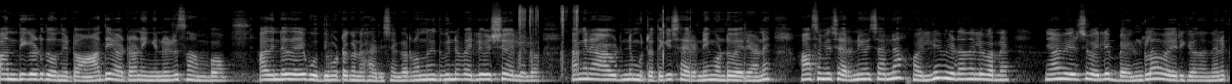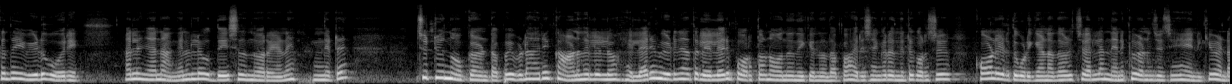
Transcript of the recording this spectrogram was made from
പന്തികേട് തോന്നിയിട്ടോ. ആദ്യമായിട്ടാണ് ഇങ്ങനൊരു സംഭവം. അതിന്റെതായ ബുദ്ധിമുട്ടൊക്കെ ഉണ്ട് ഹരിശങ്കറിനൊന്നും ഇത് പിന്നെ വലിയ വിഷയമല്ലല്ലോ. അങ്ങനെ ആവിടിന്റെ മുറ്റത്തേക്ക് ശരണിയും കൊണ്ട് വരികയാണ് ആ സമയത്ത് ശരണി വെച്ചല്ല വലിയ വീടാന്നല്ലേ പറഞ്ഞത് ഞാൻ വിചാരിച്ചു വലിയ ബംഗ്ലാവ് ആയിരിക്കുമെന്ന് നിനക്കെന്താ ഈ വീട് പോരെ? അല്ല ഞാൻ അങ്ങനെയല്ല ഉദ്ദേശിച്ചതെന്ന് പറയണേ. എന്നിട്ട് ചുറ്റും നോക്കാൻ കേട്ടോ അപ്പോൾ ഇവിടെ ആരും കാണുന്നില്ലല്ലോ. എല്ലാവരും വീടിനകത്തല്ല? എല്ലാവരും പുറത്താണ് വന്ന് നിൽക്കുന്നത്? അപ്പോൾ ഹരിശങ്കർ എന്നിട്ട് കുറച്ച് കോള എടുത്ത് കുടിക്കുകയാണ്. അത് ചോദിച്ചു അല്ല നിനക്ക് വേണം? ചോദിച്ചാൽ ഹേ എനിക്ക് വേണ്ട.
